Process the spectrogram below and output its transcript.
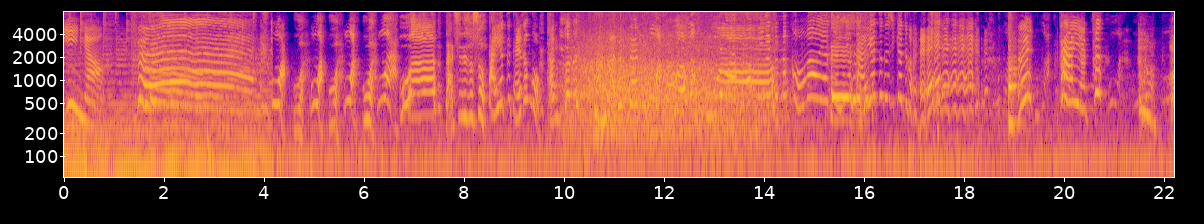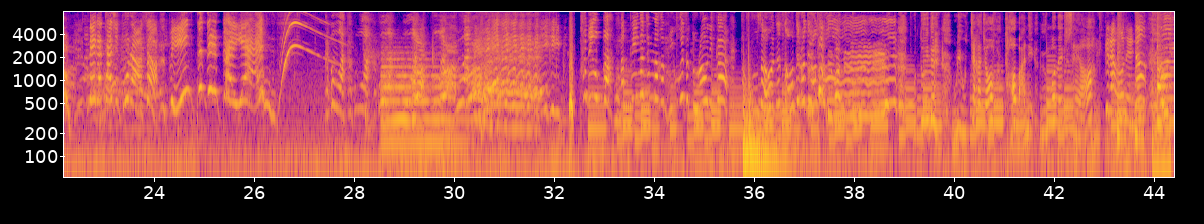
인형. 우와, 우와, 우와, 우와, 우와, 우와, 우와. 우와, 날씬해졌어. 다이어트 대성공. 단기간에. 나는 우와, 우와, 우와. 미국에서 돌아오니까 더 무서워져서 어디로 들어가고 바들바들. 보통이들 우리 웃자가죠. 더 많이 응원해주세요. 그럼 오늘도 아!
